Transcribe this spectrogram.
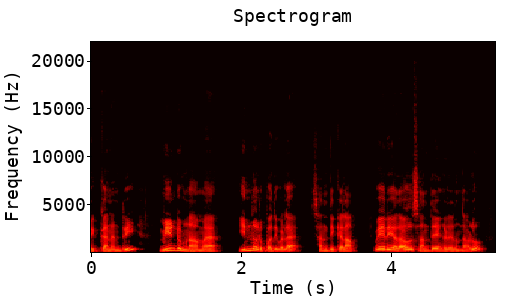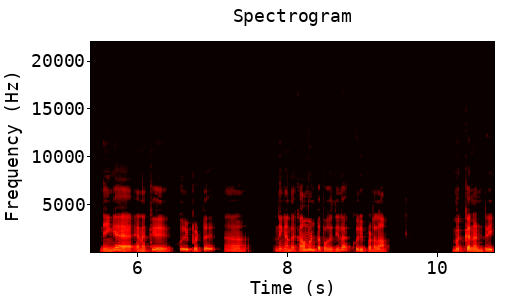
மிக்க நன்றி. மீண்டும் நாம் இன்னொரு பதிவில் சந்திக்கலாம். வேறு ஏதாவது சந்தேகங்கள் இருந்தாலும் நீங்கள் எனக்கு குறிப்பிட்டு நீங்கள் அந்த கமெண்ட் பகுதியில் குறிப்பிடலாம். மிக்க நன்றி.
